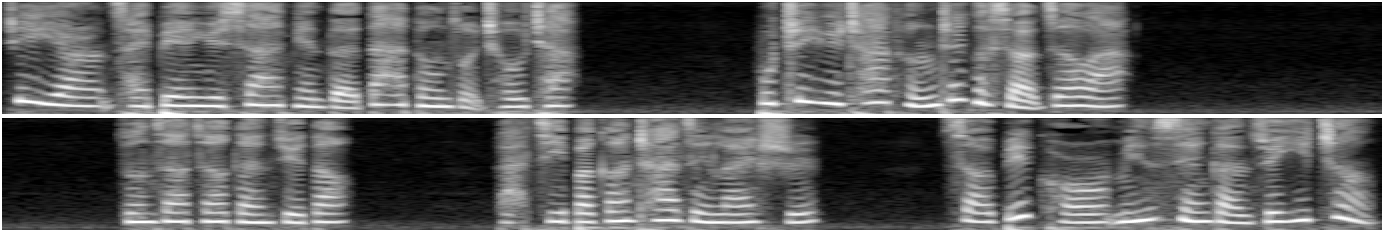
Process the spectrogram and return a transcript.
这样才便于下面的大动作抽插，不至于插疼这个小娇娃。宗娇娇感觉到，大鸡巴刚插进来时，小鼻口明显感觉一胀。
